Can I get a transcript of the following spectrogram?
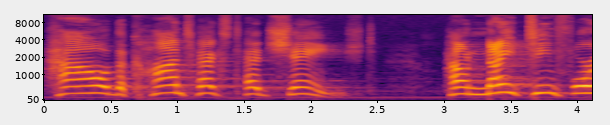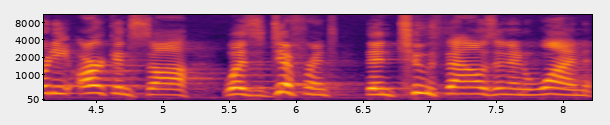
how the context had changed, how 1940 Arkansas was different than 2001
